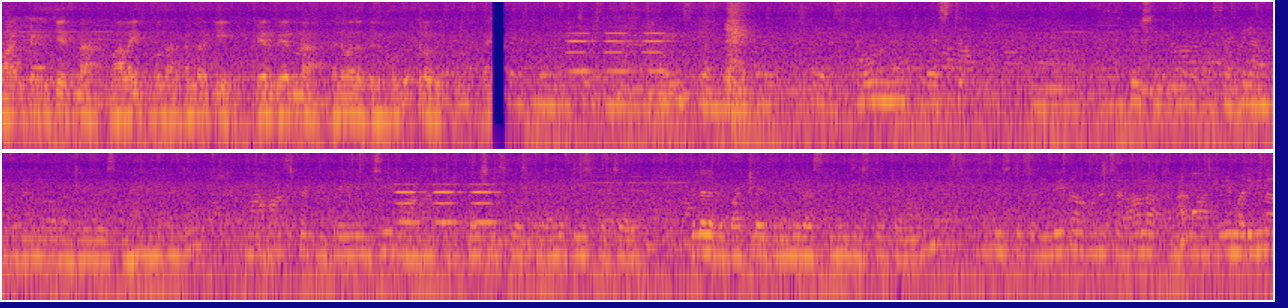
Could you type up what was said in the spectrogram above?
మా ఇక్కడికి చేసిన మా లైఫ్ బృందానికి అందరికీ పేరు పేరున ధన్యవాదాలు తెలుపుకుంటూ సెలవు తీసుకున్నాను టౌన్ వెస్ట్ ఆ, సభ్యులందరికీ ధన్యవాదాలు తెలియజేసుకున్నాం ఎందుకంటే మా హాస్పిటల్ని ప్రేమించి మా హాస్పిటల్ పేషెంట్స్ కోసం ఇవన్నీ తీసుకొచ్చారు. పిల్లలకి బట్టలు అయితే మీరు వస్తుంది తీసుకొచ్చామని తీసుకొచ్చారు. ఇవే కాకుండా చాలా మాకేం అడిగినా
